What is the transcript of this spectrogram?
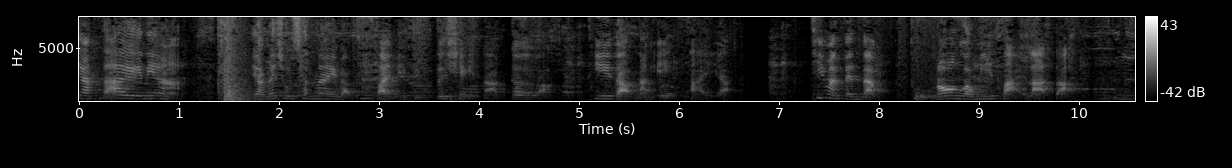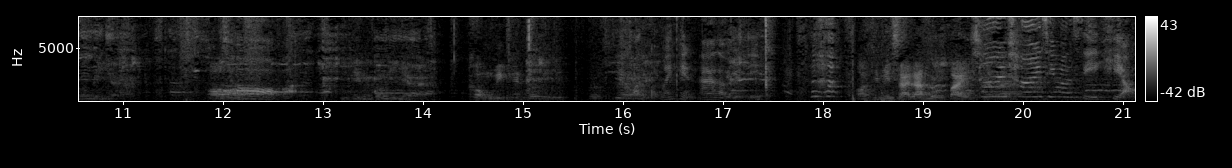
อยากได้เนี่ย อยากได้ชุดชั้นในแบบที่ใส่ใน Fifty Shades Darker อะที่แบบนางเอกใส่อะที่มันเป็นแบบถุงน่องแล้วมีสายรัดอะ จริงๆมันก็มีอะนะอ๋อ ชอบอะ จริงๆมันก็มีอะนะของวิกเอนก็มีก็เที่ยวดิ ไม่เห็นหน้าเราอยู่ดี อ๋อที่มีสายรัดลงไปใช่ใช่ไหมใช่ที่มันสีเขียว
